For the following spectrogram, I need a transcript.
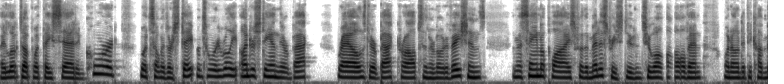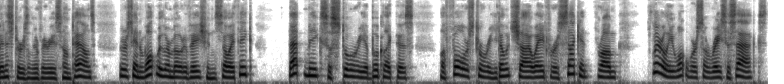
I looked up what they said in court, what some of their statements were, to really understand their backgrounds, their backdrops, and their motivations. And the same applies for the ministry students who all, all then went on to become ministers in their various hometowns. Understand what were their motivations. So I think that makes a story, a book like this, a fuller story. You don't shy away for a second from clearly what were some racist acts,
